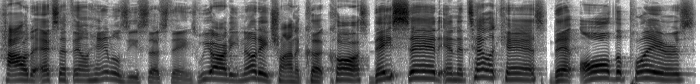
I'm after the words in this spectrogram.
how the XFL handles these such things. We already know they're trying to cut costs. They said in the telecast that all the players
